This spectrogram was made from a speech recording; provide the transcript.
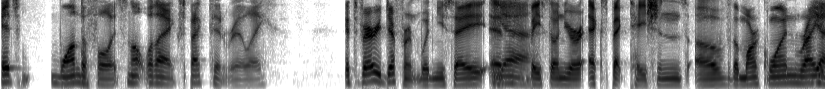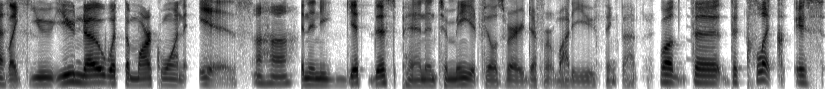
It's wonderful. It's not what I expected, really. It's very different, wouldn't you say? Yeah. based on your expectations of the Mark One, right? Yes. Like you you know what the Mark One is. Uh huh. and then you get this pen and to me it feels very different why do you think that Well, the the click is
